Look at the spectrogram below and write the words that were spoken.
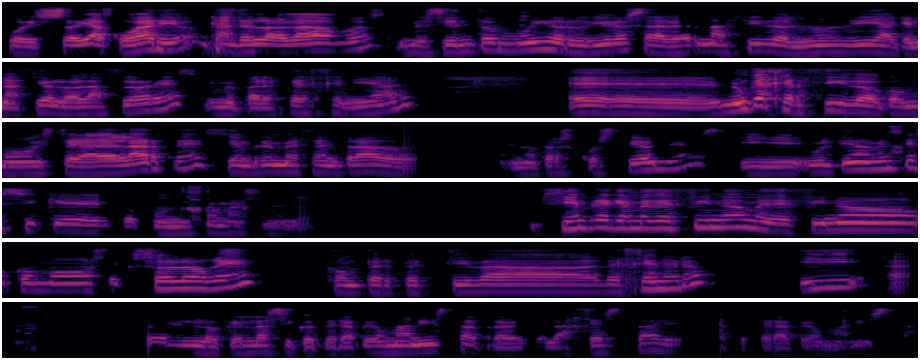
Pues soy Acuario, antes lo hablábamos. Me siento muy orgullosa de haber nacido el mismo día que nació Lola Flores, y me parece genial. Eh, nunca he ejercido como historia del arte, siempre me he centrado en otras cuestiones y últimamente sí que profundizo más en él. Siempre que me defino, me defino como sexólogo con perspectiva de género y en lo que es la psicoterapia humanista a través de la gesta y la terapia humanista.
